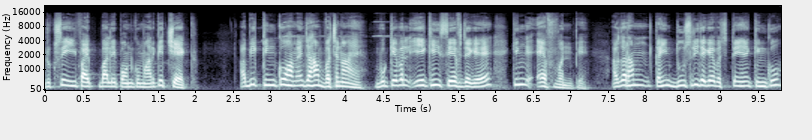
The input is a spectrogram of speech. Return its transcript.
रुक से ई फाइव वाले पॉन को मार के चेक अभी किंग को हमें जहाँ बचना है, वो केवल एक ही सेफ़ जगह है किंग एफ़ वन पे। अगर हम कहीं दूसरी जगह बचते हैं किंग को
